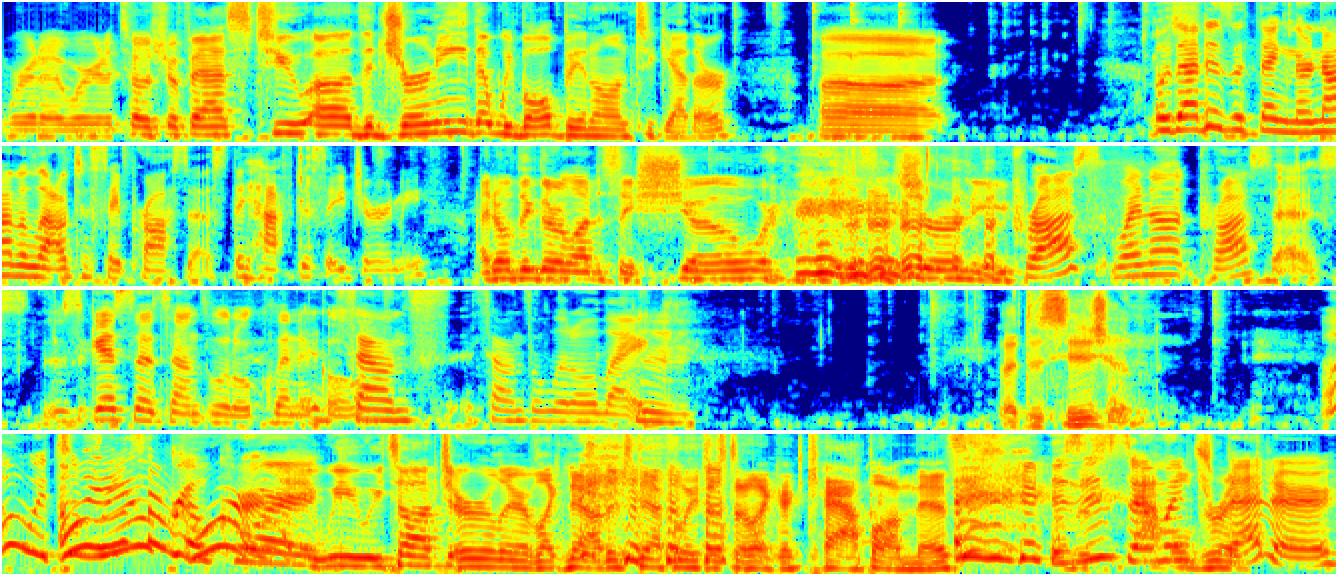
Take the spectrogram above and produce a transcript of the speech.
we're gonna we're gonna toast real fast to uh, the journey that we've all been on together. Uh, Oh, that is a thing. They're not allowed to say process. They have to say journey. I don't think they're allowed to say show or journey. Proce- Why not process? I guess that sounds a little It clinical. sounds it sounds a little like Hmm. A decision. oh, it's Oh, a it real is a real court. court. Hey, we we talked earlier of like, no, there's definitely just a, like a cap on this. This is so much drink. better.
